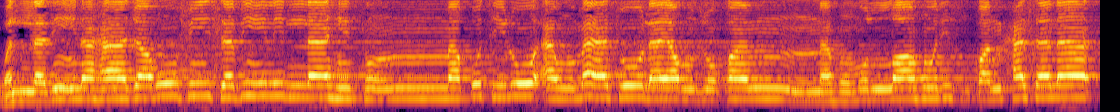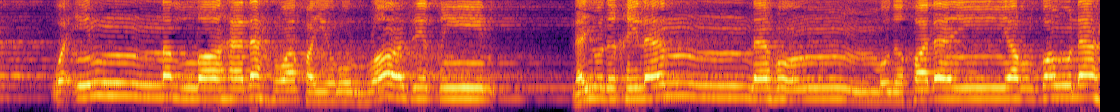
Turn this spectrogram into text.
والذين هاجروا في سبيل الله ثم قتلوا أو ماتوا ليرزقنهم الله رزقا حسنا وإن الله لهو خير الرازقين ليدخلنهم مدخلا يرضونه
